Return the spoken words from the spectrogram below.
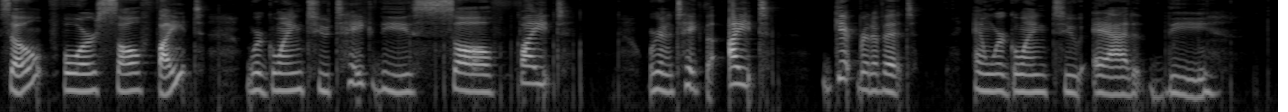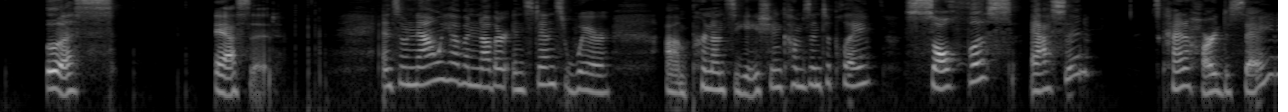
So for sulfite, we're going to take the sulfite, we're going to take the ite, get rid of it, and we're going to add the us acid. And so now we have another instance where um, pronunciation comes into play. Sulfus acid, it's kind of hard to say.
